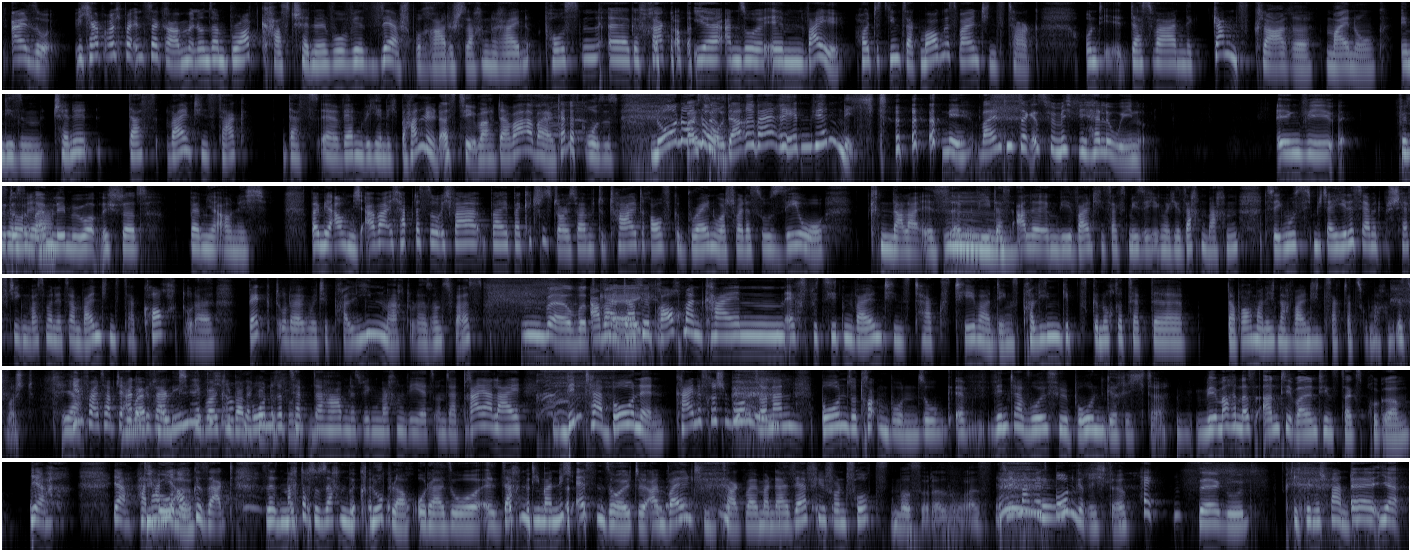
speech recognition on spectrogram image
Also, ich habe euch bei Instagram in unserem Broadcast-Channel, wo wir sehr sporadisch Sachen rein posten, äh, gefragt, ob ihr an so, ähm, weil heute ist Dienstag, morgen ist Valentinstag. Und das war eine ganz klare Meinung in diesem Channel, dass Valentinstag das äh, werden wir hier nicht behandeln, das Thema. Da war aber ein ganz großes No, no, weißt no, du, darüber reden wir nicht. nee, Valentinstag ist für mich wie Halloween. Irgendwie findet so, das in ja. meinem Leben überhaupt nicht statt. Bei mir auch nicht. Bei mir auch nicht. Aber ich habe das so, ich war bei, bei Kitchen Stories, war mir total drauf gebrainwashed, weil das so SEO Knaller ist, mm. irgendwie, dass alle irgendwie valentinstagsmäßig irgendwelche Sachen machen. Deswegen musste ich mich da jedes Jahr mit beschäftigen, was man jetzt am Valentinstag kocht oder backt oder irgendwelche Pralinen macht oder sonst was. Velvet Aber Cake. dafür braucht man keinen expliziten Valentinstagsthema-Dings. Pralinen gibt es genug Rezepte da braucht man nicht nach Valentinstag dazu machen. Ist wurscht. Ja. Jedenfalls habt ihr Wobei alle gesagt, ihr wollt lieber Bohnenrezepte haben. Deswegen machen wir jetzt unser Dreierlei Winterbohnen. Keine frischen Bohnen, sondern Bohnen, so Trockenbohnen. So äh, Winterwohlfühl-Bohnengerichte. Wir machen das Anti-Valentinstagsprogramm. Ja, ja, hat Hani auch gesagt. Macht doch so Sachen mit Knoblauch oder so äh, Sachen, die man nicht essen sollte am Valentinstag, weil man da sehr viel von furzen muss oder sowas. Deswegen machen wir jetzt Bohnengerichte. Hey. Sehr gut. Ich bin gespannt. Äh, ja,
